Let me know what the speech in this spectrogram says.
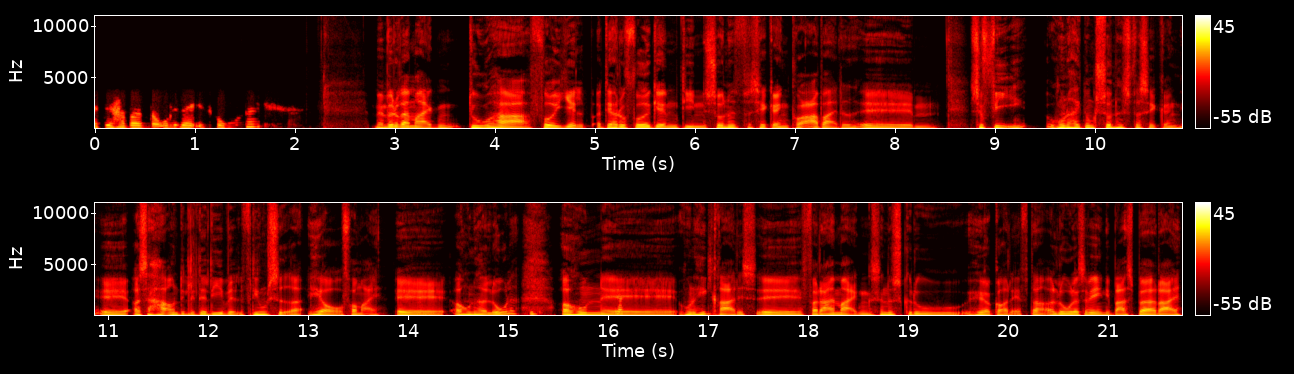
at det har været en dårlig dag i skolen. Ikke? Men ved du hvad, Maiken? Du har fået hjælp, og det har du fået gennem din sundhedsforsikring på arbejdet. Øh, Sofie, hun har ikke nogen sundhedsforsikring, øh, og så har hun det lidt alligevel, fordi hun sidder herover for mig, øh, og hun hedder Lola, og hun, øh, hun er helt gratis øh, for dig, Maiken, så nu skal du høre godt efter, og Lola, så vil jeg egentlig bare spørge dig,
